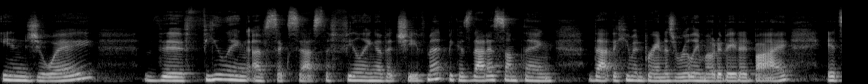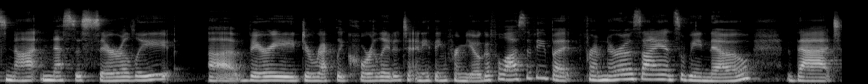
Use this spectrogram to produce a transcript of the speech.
enjoy the feeling of success, the feeling of achievement, because that is something that the human brain is really motivated by. It's not necessarily uh, very directly correlated to anything from yoga philosophy, but from neuroscience, we know that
